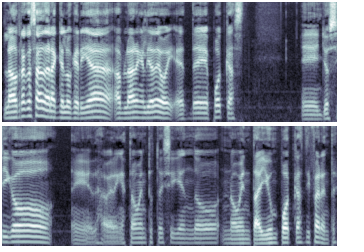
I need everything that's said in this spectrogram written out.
La otra cosa de la que lo quería hablar en el día de hoy es de podcast. Eh, yo sigo, eh, déjame ver, en este momento estoy siguiendo 91 podcasts diferentes.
